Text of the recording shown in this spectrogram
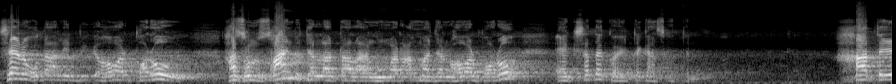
শের হোদা আলীর বিবি হওয়ার পরও, হাসন আল্লাহ তালানহুমার আম্মাজান হওয়ার পরও একসাথে কয়েকটা কাজ করতেন। হাতে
